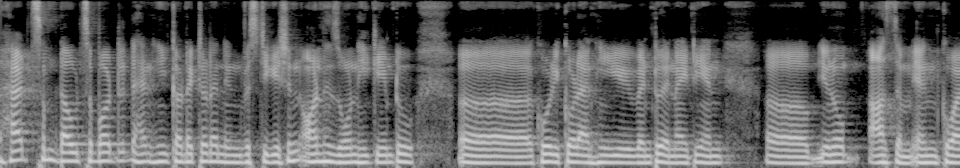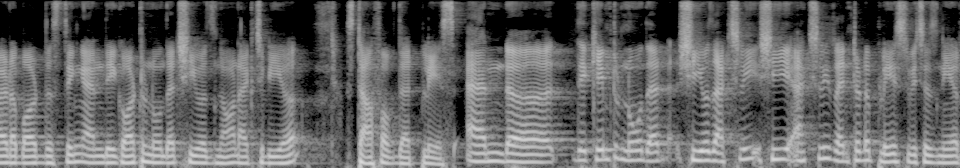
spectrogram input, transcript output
had some doubts about it and he conducted an investigation on his own. He came to Kozhikode and he went to NIT and uh, you know asked them inquired about this thing and they got to know that she was not actually a staff of that place. And uh, they came to know that she was actually she actually rented a place which is near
